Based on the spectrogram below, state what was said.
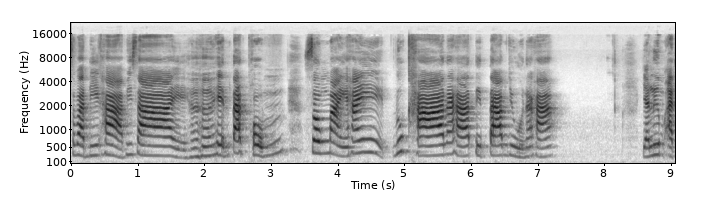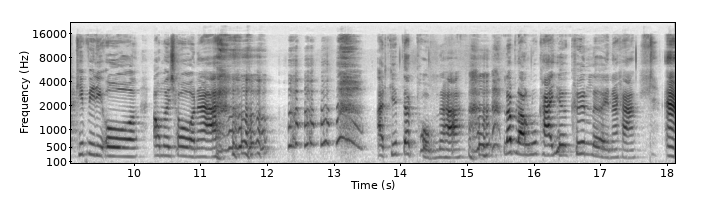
สวัสดีค่ะพี่ทราย เห็นตัดผมทรงใหม่ให้ลูกค้านะคะ ติดตามอยู่นะคะ อย่าลืมอัดคลิปวิดีโอเอามาโชว์นะคะ อัดคลิปตัดผมนะคะ รับรองลูกค้าเยอะขึ้นเลยนะคะอะ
